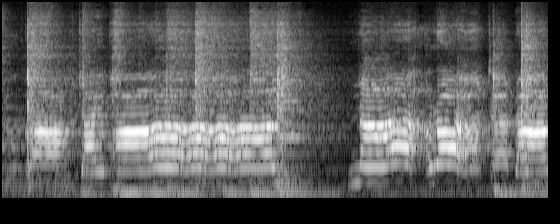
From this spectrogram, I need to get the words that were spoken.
อยู่กลางใจพานนาราชดัง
